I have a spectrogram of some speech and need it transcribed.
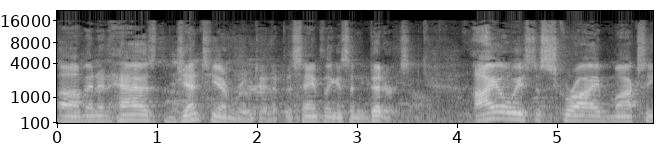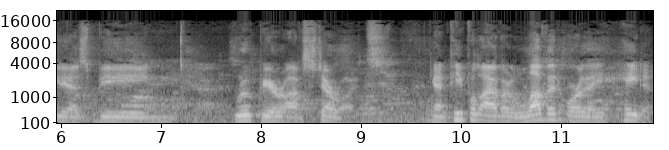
Um, and it has gentian root in it, the same thing as in bitters. I always describe Moxie as being root beer on steroids. And people either love it or they hate it.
